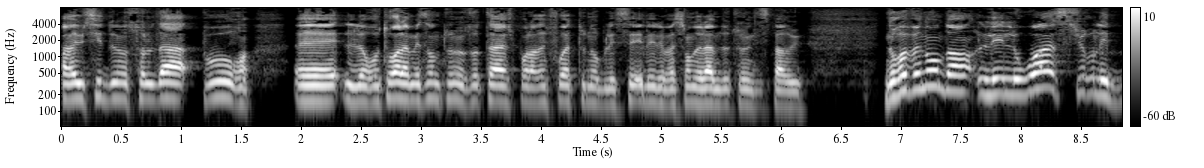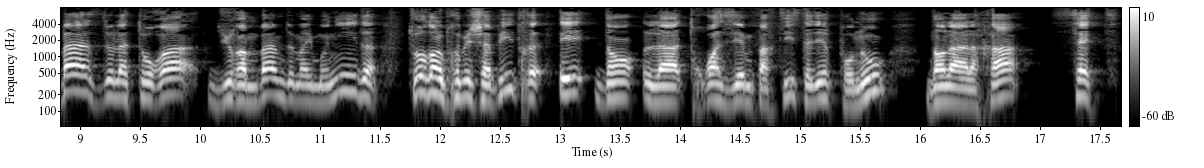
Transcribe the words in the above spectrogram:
la réussite de nos soldats, pour euh, le retour à la maison de tous nos otages, pour la réfoua de tous nos blessés, l'élévation de l'âme de tous nos disparus. Nous revenons dans les lois sur les bases de la Torah du Rambam de Maïmonide, toujours dans le premier chapitre et dans la troisième partie, c'est-à-dire pour nous, dans la halacha 7.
